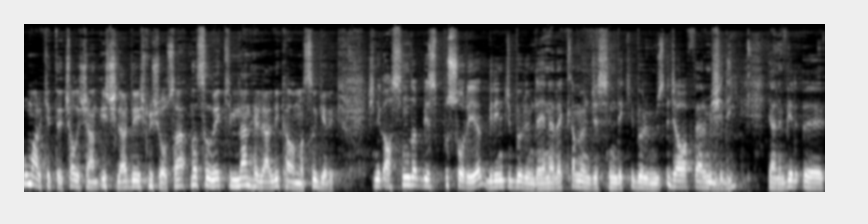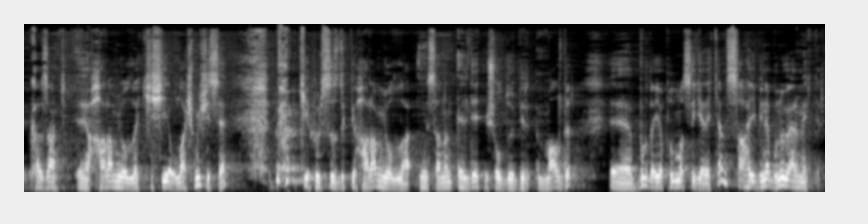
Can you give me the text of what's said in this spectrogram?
bu markette çalışan işçiler değişmiş olsa nasıl ve kimden helallik alması gerekir? Şimdi aslında biz bu soruya birinci bölümde yani reklam öncesindeki bölümümüzde cevap vermiş idik. Yani bir e, kazanç e, haram yolla kişiye ulaşmış ise ki hırsızlık bir haram yolla insanın elde etmiş olduğu bir maldır. E, burada yapılması gereken sahibine bunu vermektir.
